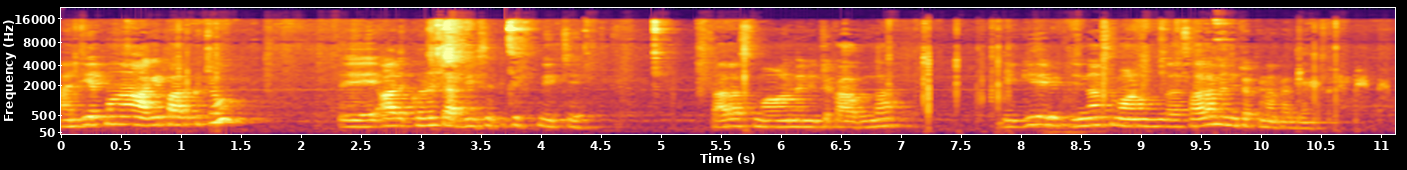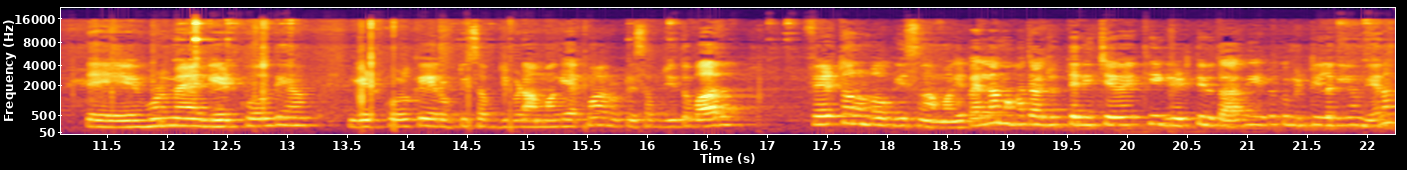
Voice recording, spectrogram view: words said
ਹਾਂਜੀ, ਆਪਾਂ ਆ ਗਏ ਪਾਰਕ ਚੋਂ ਤੇ ਆ ਦੇਖੋ ਨਾ ਚਾਬੀ ਸਿੱਟੀ ਨੀਚੇ। ਸਾਰਾ ਸਮਾਨ ਮੈਨੂੰ ਚੁਕਾ ਦਿੰਦਾ। ਡਿੱਗੀ ਦੇ ਵਿੱਚ ਜਿੰਨਾ ਸਮਾਨ ਹੁੰਦਾ, ਸਾਰਾ ਮੈਨੂੰ ਚੱਕਣਾ ਪੈਂਦਾ। ਤੇ ਹੁਣ ਮੈਂ ਗੇਟ ਖੋਲਦੀ ਆ ਗੇਟ ਖੋਲ ਕੇ ਰੋਟੀ ਸਬਜ਼ੀ ਬਣਾਵਾਂਗੇ ਆਪਾਂ। ਰੋਟੀ ਸਬਜ਼ੀ ਤੋਂ ਬਾਅਦ ਫਿਰ ਤੁਹਾਨੂੰ ਲੋਕ ਗੀਤ ਸੁਣਾਵਾਂਗੇ। ਪਹਿਲਾਂ ਮਹਾ ਚੱਲ ਜੁੱਤੇ ਨੀਚੇ ਇੱਥੇ ਗੇਟ ਤੇ ਉਤਾਰ ਦਈਏ ਕਿਉਂਕਿ ਮਿੱਟੀ ਲੱਗੀ ਹੁੰਦੀ ਹੈ ਨਾ।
